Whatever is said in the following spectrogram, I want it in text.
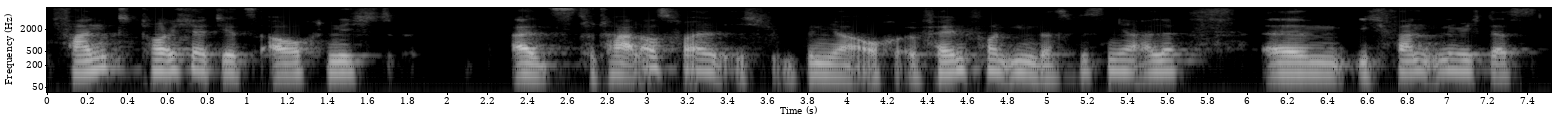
fand Teuchert jetzt auch nicht als Totalausfall. Ich bin ja auch Fan von ihm, das wissen ja alle. Ähm, ich fand nämlich, dass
